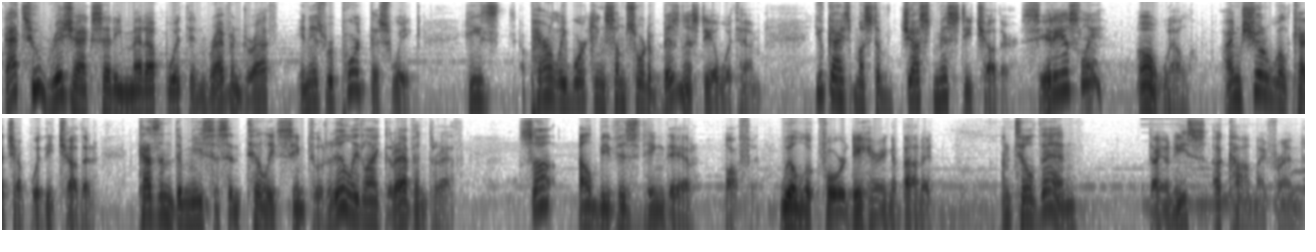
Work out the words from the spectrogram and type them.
That's who Rizhak said he met up with in Revendreth in his report this week. He's apparently working some sort of business deal with him. You guys must have just missed each other. Seriously? Oh, well. I'm sure we'll catch up with each other. Cousin Demesis and Tilly seem to really like Revendreth. So I'll be visiting there often. We'll look forward to hearing about it. Until then, Dioniss Aca, my friend.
